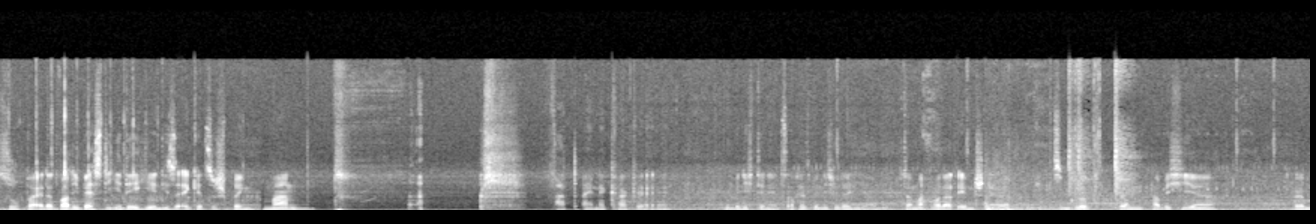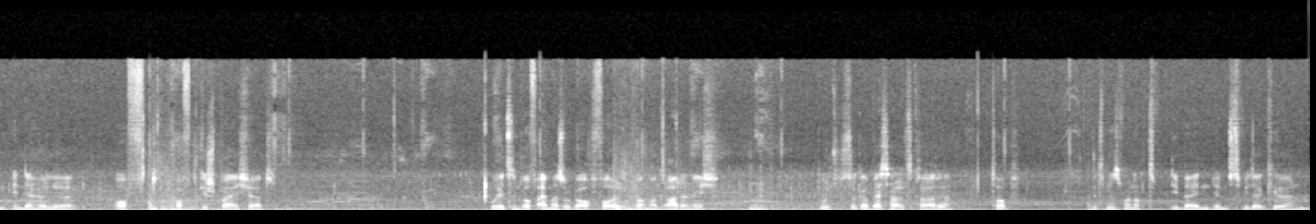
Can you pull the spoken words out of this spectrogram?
Super, ey. Das war die beste Idee, hier in diese Ecke zu springen. Mann. Was eine Kacke, ey. Wo bin ich denn jetzt? Ach, jetzt bin ich wieder hier. Dann machen wir das eben schnell. Zum Glück ähm, habe ich hier ähm, in der Hölle oft, oft gespeichert. Oh, jetzt sind wir auf einmal sogar auch voll. Waren wir gerade nicht. Hm, gut. Sogar besser als gerade. Top. Jetzt müssen wir noch die beiden Imps wieder killen.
